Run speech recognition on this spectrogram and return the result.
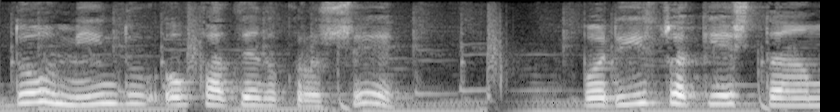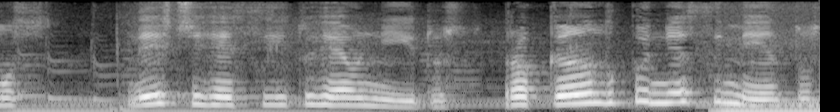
dormindo ou fazendo crochê? Por isso aqui estamos, neste recinto reunidos, trocando conhecimentos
